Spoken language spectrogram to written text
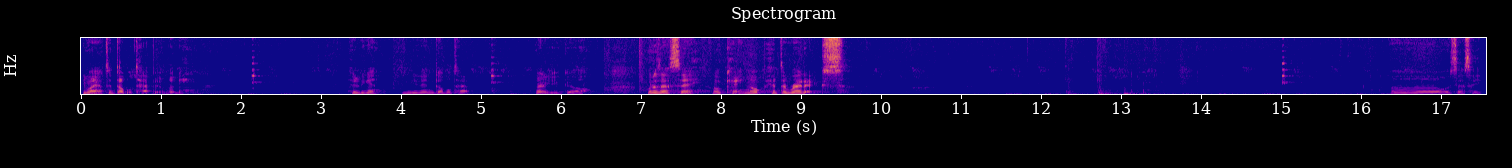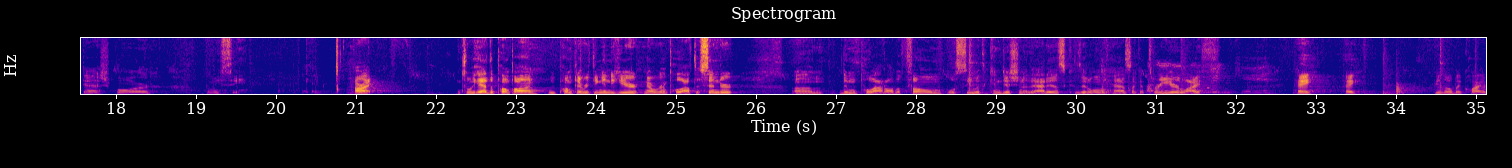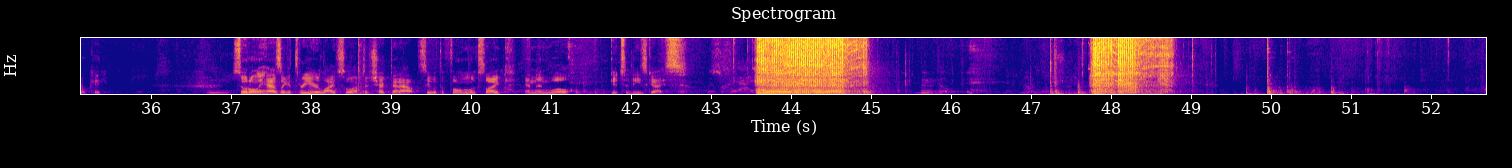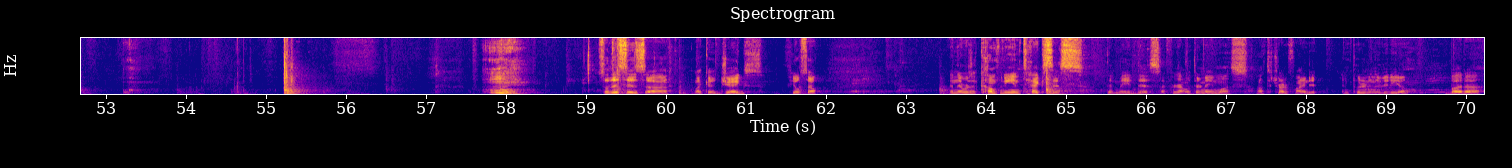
You might have to double tap it, buddy. Hit it again. You didn't double tap. There you go. What does that say? Okay, nope, hit the red X. Uh, what does that say? Dashboard. Let me see. All right. So we had the pump on. We pumped everything into here. Now we're going to pull out the sender. Um, then we'll pull out all the foam. We'll see what the condition of that is because it only has like a three-year life. Hey, hey, be a little bit quiet, okay? So it only has like a three-year life, so we'll have to check that out, see what the foam looks like, and then we'll get to these guys. Wait, my eye. Wait, no. No, no, shoot it. So this is uh, like a JEGS fuel cell. And there was a company in Texas that made this. I forgot what their name was. I'll have to try to find it and put it in the video. But uh,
